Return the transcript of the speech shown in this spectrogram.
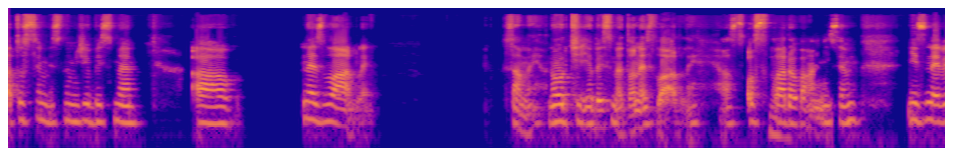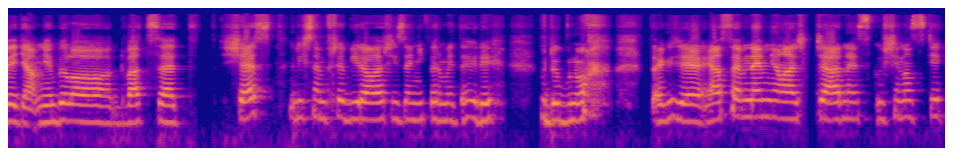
a to si myslím, že bychom uh, nezvládli sami. No určitě bychom to nezvládli. A o skladování jsem nic nevěděla. Mně bylo 20, šest, když jsem přebírala řízení firmy tehdy v Dubnu, takže já jsem neměla žádné zkušenosti,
